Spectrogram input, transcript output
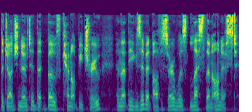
The judge noted that both cannot be true and that the exhibit officer was less than honest.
